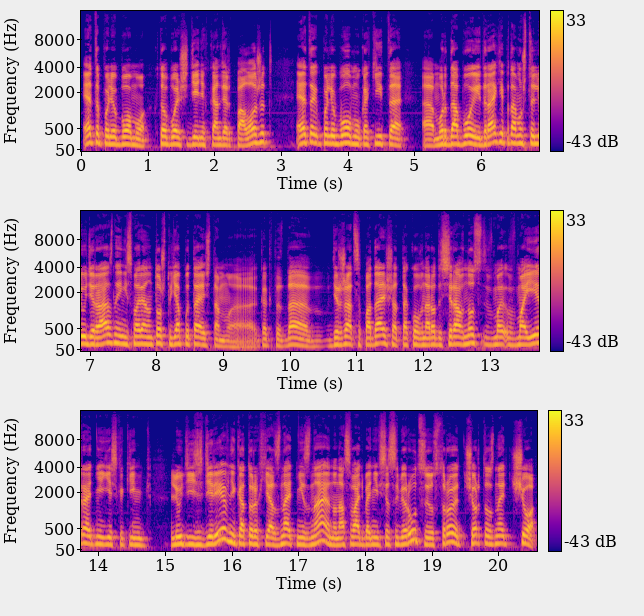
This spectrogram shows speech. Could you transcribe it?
это по-любому кто больше денег в конверт положит, это по-любому какие-то э, мордобои и драки, потому что люди разные, несмотря на то, что я пытаюсь там э, как-то, да, держаться подальше от такого народа, все равно в моей родне есть какие-нибудь люди из деревни, которых я знать не знаю, но на свадьбе они все соберутся и устроят черт знает что.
